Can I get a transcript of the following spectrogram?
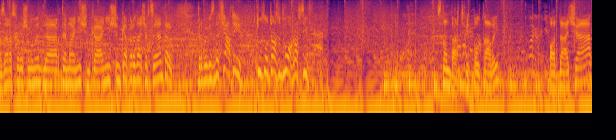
А зараз хороший момент для Артема Аніщенка. Аніщенка передача в центр. Треба відзначати. Тут одразу двох гравців. Стандарт від Полтави. Подача.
